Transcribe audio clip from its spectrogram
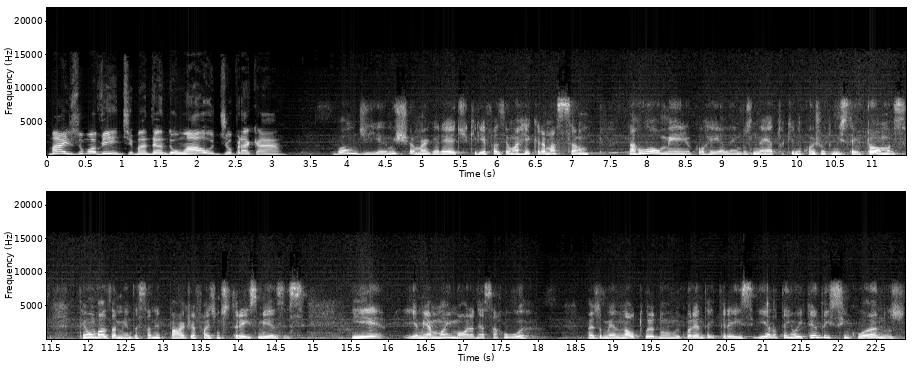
Mais um ouvinte mandando um áudio para cá. Bom dia, eu me chamo Margarete, queria fazer uma reclamação. Na rua Almênio Correia Lemos Neto, aqui no conjunto Mr. Thomas, tem um vazamento da Sanepar já faz uns três meses. E, e a minha mãe mora nessa rua mais ou menos na altura do número 43. E ela tem 85 anos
